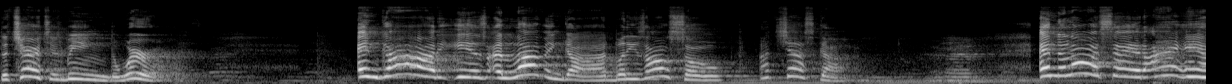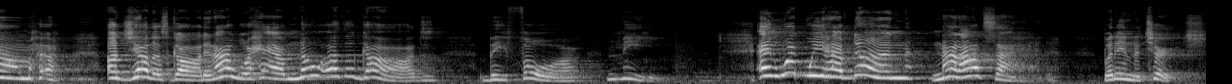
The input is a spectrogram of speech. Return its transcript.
The church is being the world. And God is a loving God, but He's also a just God. And the Lord said, I am a jealous God, and I will have no other gods before me. And what we have done, not outside, but in the church,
